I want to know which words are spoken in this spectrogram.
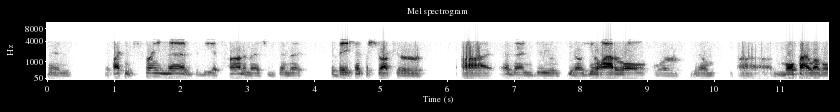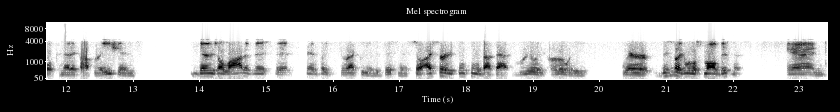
can, if I can train them to be autonomous within the, the base infrastructure, uh, and then do you know unilateral or you know uh, multi-level kinetic operations, there's a lot of this that translates directly into business. So I started thinking about that really early where this is like a little small business. And,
